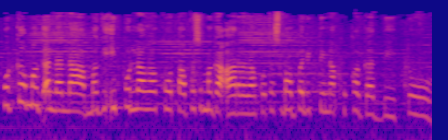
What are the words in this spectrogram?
Huwag kang mag-alala, mag-iipon lang ako tapos mag-aaral ako tapos babalik din ako kagad dito.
